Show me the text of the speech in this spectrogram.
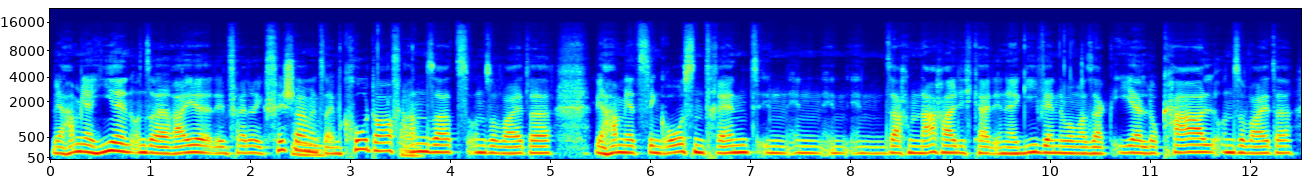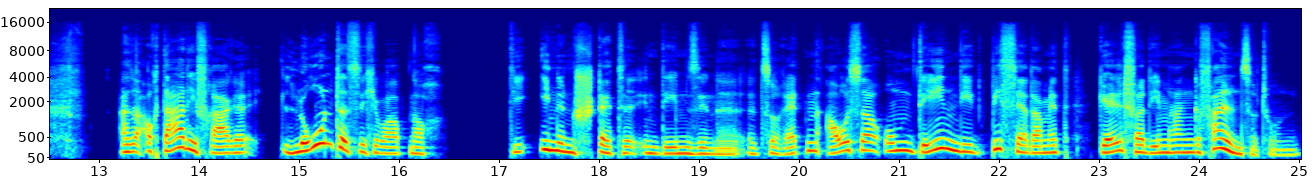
Wir haben ja hier in unserer Reihe den Frederik Fischer mhm. mit seinem Co-Dorf-Ansatz ja. und so weiter. Wir haben jetzt den großen Trend in, in, in, in Sachen Nachhaltigkeit, Energiewende, wo man sagt, eher lokal und so weiter. Also auch da die Frage, lohnt es sich überhaupt noch, die Innenstädte in dem Sinne äh, zu retten, außer um denen, die bisher damit Geld verdienen einen Gefallen zu tun.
